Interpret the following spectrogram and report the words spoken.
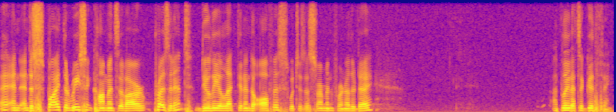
And, and despite the recent comments of our president, duly elected into office, which is a sermon for another day, I believe that's a good thing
